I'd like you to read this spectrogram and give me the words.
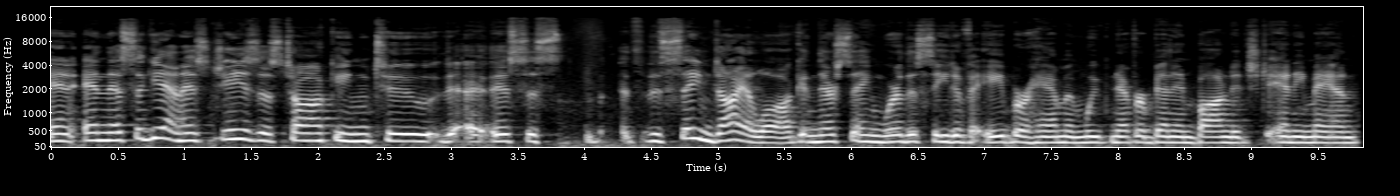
and, and this again is Jesus talking to the, it's this, the same dialogue, and they're saying we're the seed of Abraham, and we've never been in bondage to any man,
